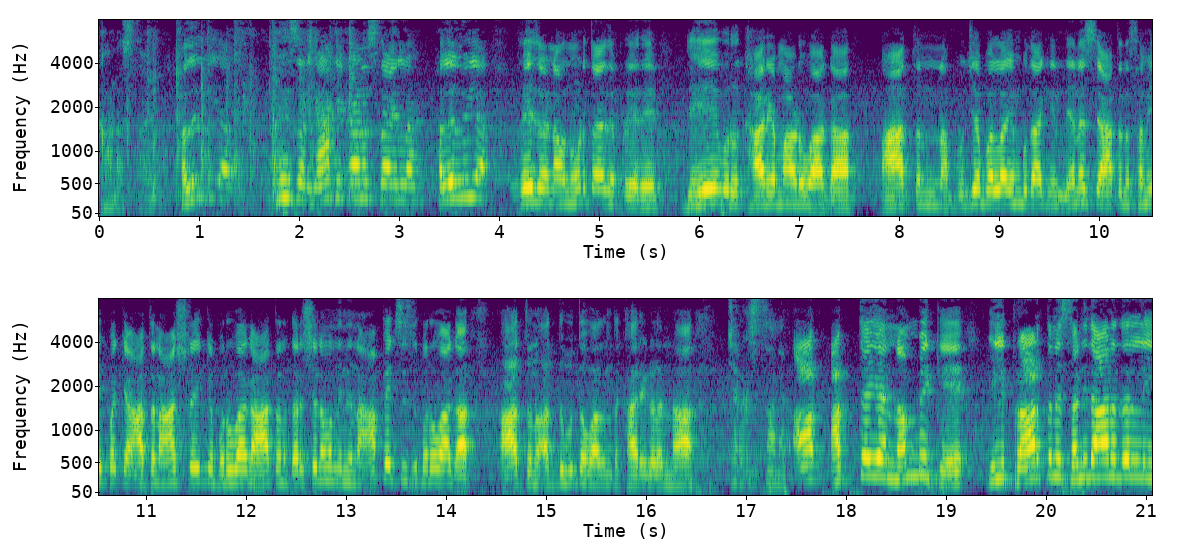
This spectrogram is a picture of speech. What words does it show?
ಕಾಣಿಸ್ತಾ ಇಲ್ಲ. ಪ್ರೇಸರ್ ಯಾಕೆ ಕಾಣಿಸ್ತಾ ಇಲ್ಲ? ಅಲ್ಲೆಲ್ಲೂಯ್ಯ ಪ್ರೇಸರ್ ನಾವು ನೋಡ್ತಾ ಇದ್ದೇವೆ ಪ್ರಿಯರೇ, ದೇವರು ಕಾರ್ಯ ಮಾಡುವಾಗ ಆತನ ಭುಜಬಲ ಎಂಬುದಾಗಿ ನೀನು ನೆನೆಸಿ ಆತನ ಸಮೀಪಕ್ಕೆ, ಆತನ ಆಶ್ರಯಕ್ಕೆ ಬರುವಾಗ, ಆತನ ದರ್ಶನವನ್ನು ನಿನ್ನನ್ನು ಅಪೇಕ್ಷಿಸಿ ಬರುವಾಗ ಆತನು ಅದ್ಭುತವಾದಂಥ ಕಾರ್ಯಗಳನ್ನು ಜರುಗಿಸ್ತಾನೆ. ಆ ಅತ್ತೆಯ ನಂಬಿಕೆ ಇಲ್ಲಿ ಪ್ರಾರ್ಥನೆ ಸನ್ನಿಧಾನದಲ್ಲಿ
